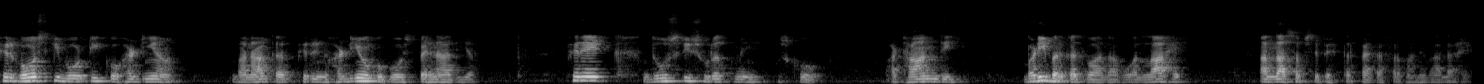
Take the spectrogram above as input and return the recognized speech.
फिर गोश्त की बोटी को हड्डियाँ बनाकर फिर इन हड्डियों को गोश्त पहना दिया। फिर एक दूसरी सूरत में उसको अठान दी। बड़ी बरकत वाला वो अल्लाह है। अल्लाह सबसे बेहतर पैदा फरमाने वाला है।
